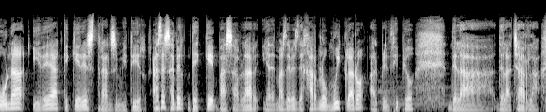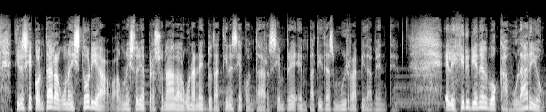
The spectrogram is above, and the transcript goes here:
una idea que quieres transmitir. Has de saber de qué vas a hablar y además debes dejarlo muy claro al principio de la, de la charla. Tienes que contar alguna historia, alguna historia personal, alguna anécdota, tienes que contar. Siempre empatizas muy rápidamente. Elegir bien el vocabulario.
